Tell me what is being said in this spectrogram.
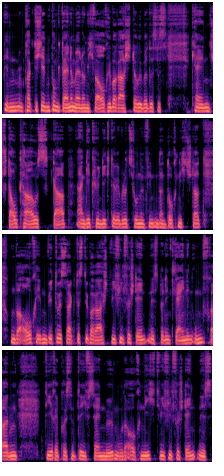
Bin praktisch jeden Punkt deiner Meinung. Ich war auch überrascht darüber, dass es kein Stauchaos gab. Angekündigte Revolutionen finden dann doch nicht statt und war auch eben, wie du es sagtest, überrascht, wie viel Verständnis bei den kleinen Umfragen, die repräsentativ sein mögen oder auch nicht, wie viel Verständnis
